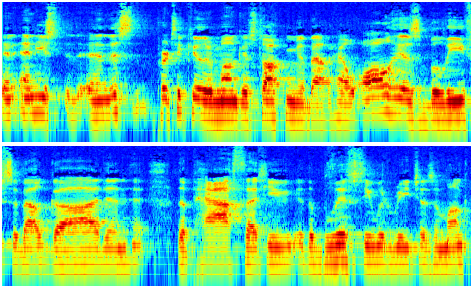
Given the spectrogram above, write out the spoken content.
and, and he's and this particular monk is talking about how all his beliefs about God and the path that he the bliss he would reach as a monk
